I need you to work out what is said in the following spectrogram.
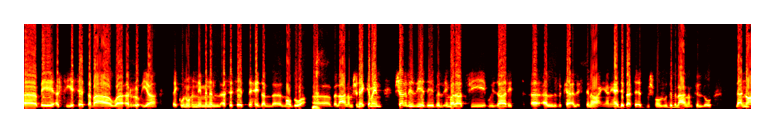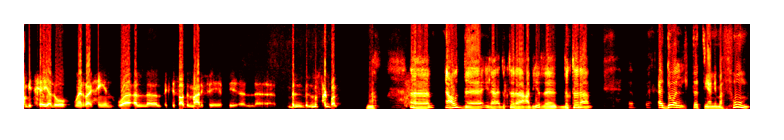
آه بالسياسات تبعها والرؤية ليكونوا هن من الأساسات بهيدا الموضوع. آه بالعالم. مشان هيك كمان شغلة زيادة بالإمارات في وزارة آه الذكاء الاصطناعي يعني هيدي بعتقد مش موجودة بالعالم كله. لأنه عم بيتخيلوا وين رايحين والاقتصاد المعرفي بالمستقبل. نعم. آه، أعود إلى دكتورة عبير. دكتورة الدول يعني مفهوم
